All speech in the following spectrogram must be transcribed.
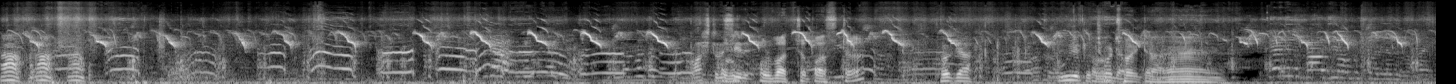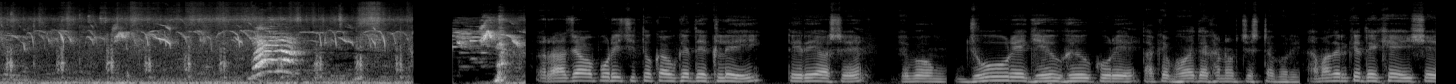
হ্যাঁ হ্যাঁ হ্যাঁ। পাঁচটা ওর বাচ্চা পাঁচটা। ছয়টা হ্যাঁ। রাজা অপরিচিত কাউকে দেখলেই তেরে আসে এবং জোরে ঘেউ ঘেউ করে তাকে ভয় দেখানোর চেষ্টা করে। আমাদেরকে দেখে সে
